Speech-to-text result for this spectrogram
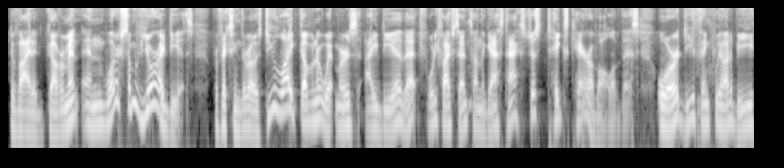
divided government? And what are some of your ideas for fixing the roads? Do you like Governor Whitmer's idea that 45 cents on the gas tax just takes care of all of this? Or do you think we ought to be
